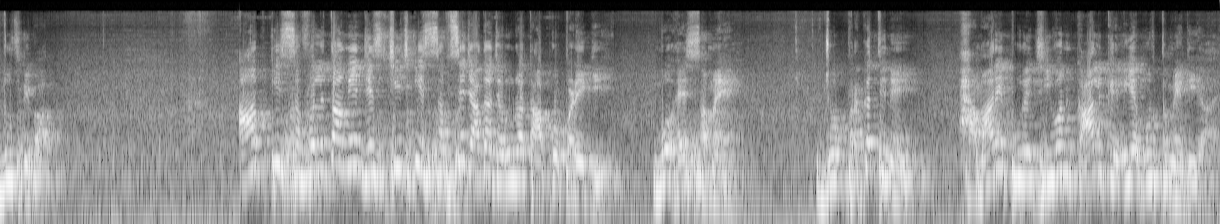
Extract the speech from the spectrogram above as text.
दूसरी बात। आपकी सफलता में जिस चीज़ की सबसे ज़्यादा ज़रूरत आपको पड़ेगी, वो है समय, जो प्रकृति ने हमारे पूरे जीवन काल के लिए मुफ़्त में दिया है।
